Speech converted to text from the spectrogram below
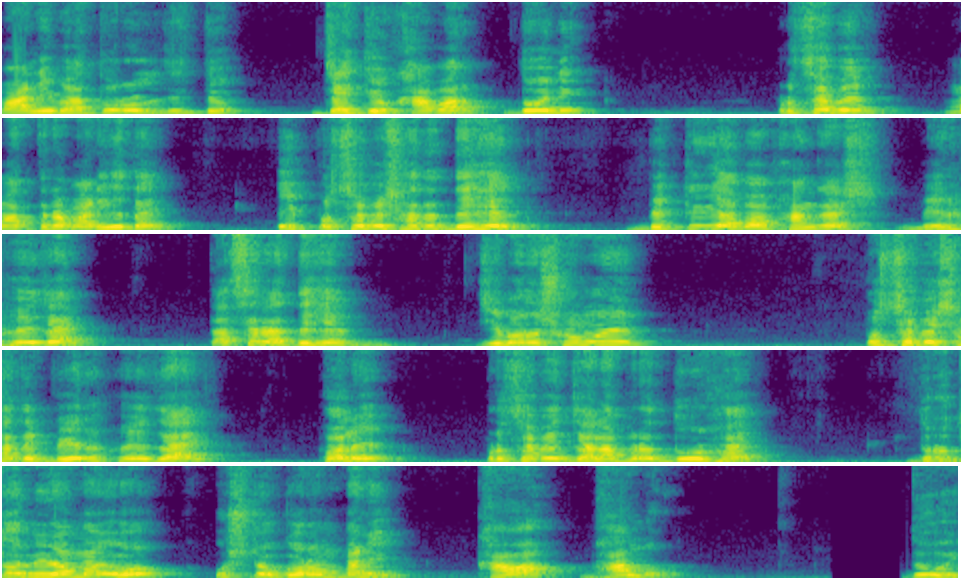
পানি বা তরল জাতীয় খাবার দৈনিক প্রস্রাবের মাত্রা বাড়িয়ে দেয়। এই প্রস্রাবের সাথে দেহের ব্যাকটেরিয়া বা ফাঙ্গাস বের হয়ে যায়। তাছাড়া দেহে জীবাণু সময়ের প্রস্রাবের সাথে বের হয়ে যায়। ফলে প্রস্রাবের জ্বালাপোড়া দূর হয়। দ্রুত নিরাময় ও উষ্ণ গরম পানি খাওয়া ভালো। দুই,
